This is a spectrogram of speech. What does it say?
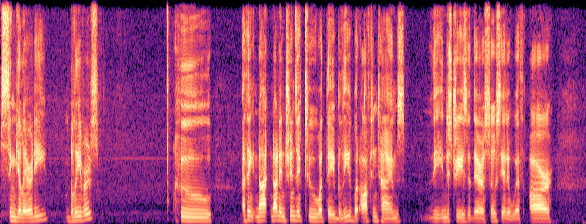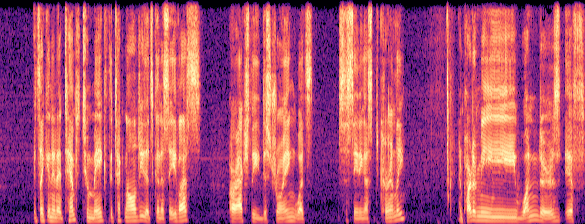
singularity believers who I think not not intrinsic to what they believe, but oftentimes the industries that they're associated with are it's like in an attempt to make the technology that's going to save us are actually destroying what's sustaining us currently And part of me wonders if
